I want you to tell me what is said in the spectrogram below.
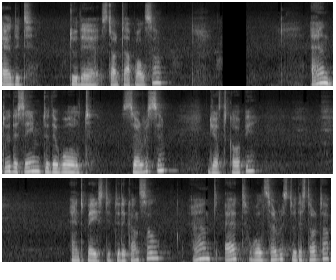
Add it to the startup also. And do the same to the vald service. Just copy and paste it to the console and add vald service to the startup.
